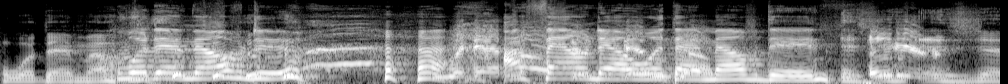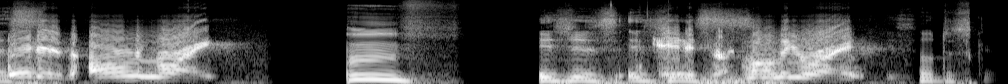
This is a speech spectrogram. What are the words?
what that mouth? What that mouth do? that I found do. out what that mouth did. It's just, is, it's just, it is only right. Mm. it's just, it's It is just, only right. it's so discouraging.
